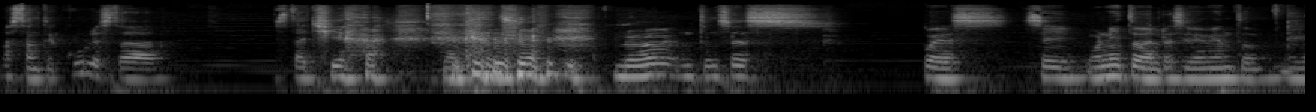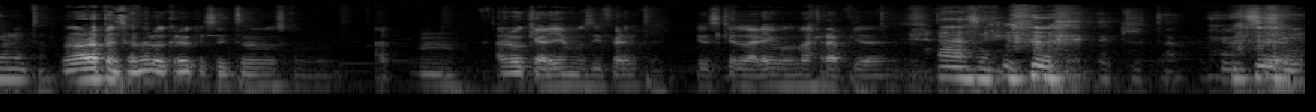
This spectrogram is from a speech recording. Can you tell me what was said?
bastante cool, está, está chida la canción, ¿no? Entonces, pues sí, bonito el recibimiento, muy bonito. Ahora pensándolo, creo que sí tenemos como un- algo que haríamos diferente, es que la haríamos más rápida. Ah, sí. Sí.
